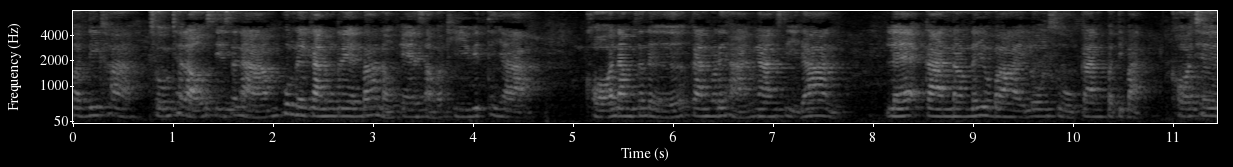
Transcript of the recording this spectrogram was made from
วัสดีค่ะ ชมเฉลาศรีสนาม ผู้อำนวยการโรงเรียนบ้านหนองแกสามัคคีวิทยา ขอนำเสนอการบริหารงาน4ด้าน และการนำนโยบายลงสู่การปฏิบัติ ขอเชิญ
